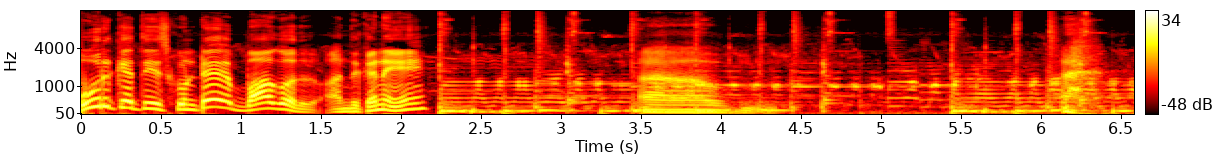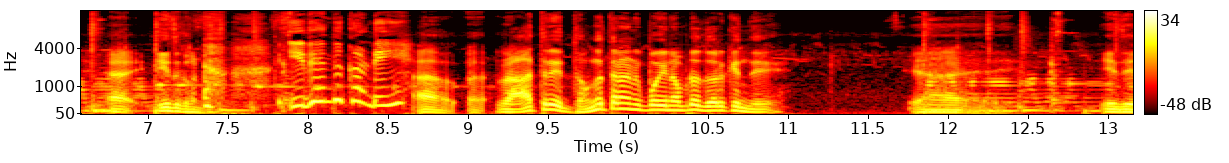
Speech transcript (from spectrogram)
ఊరికే తీసుకుంటే బాగోదు. అందుకని ఇదిగోండి. ఇదెందుకండి? రాత్రి దొంగతనానికి పోయినప్పుడు దొరికింది. ఇది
